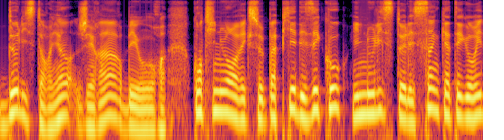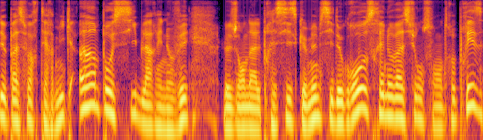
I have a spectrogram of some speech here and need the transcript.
de l'historien Gérard Béour. Continuons avec ce papier des échos. Il nous liste les cinq catégories de passoires thermiques impossibles à rénover. Le journal précise que même si de grosses rénovations sont entreprises,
